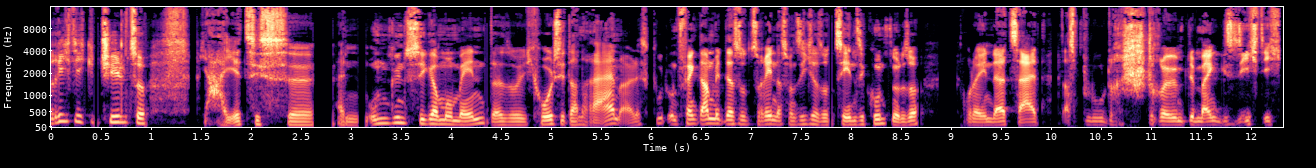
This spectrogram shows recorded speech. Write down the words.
richtig gechillt, so, ja, jetzt ist äh, ein ungünstiger Moment, also ich hol sie dann rein, alles gut und fängt an mit der so zu reden, das waren sicher so zehn Sekunden oder so. Oder in der Zeit, das Blut strömt in mein Gesicht, ich,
